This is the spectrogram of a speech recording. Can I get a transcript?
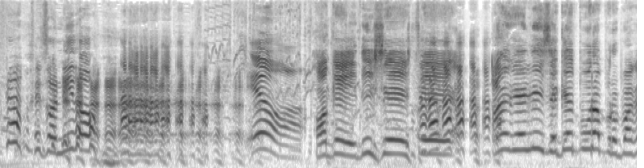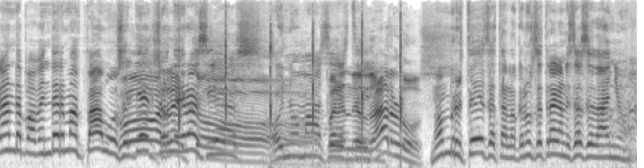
boca, el sonido. Ok, dice este. Ángel dice que es pura propaganda para vender más pavos el día de Acción de Correcto. gracias. Hoy no más. Para este. endeudarlos. No, hombre, ustedes hasta lo que no se tragan les hace daño.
